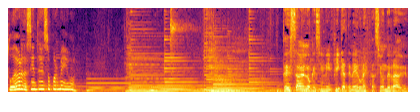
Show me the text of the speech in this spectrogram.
¿Tú de verdad sientes eso por mí, Iván? Ustedes saben lo que significa tener una estación de radio.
